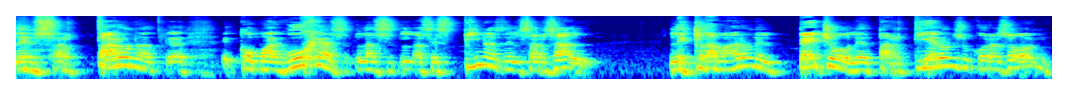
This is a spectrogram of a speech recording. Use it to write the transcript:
le ensartaron eh, como agujas las, las espinas del zarzal, le clavaron el pecho, le partieron su corazón.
